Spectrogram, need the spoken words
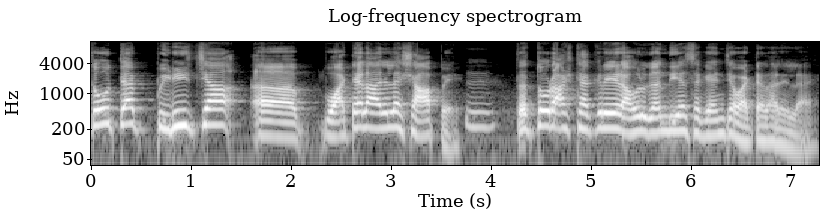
तो त्या पिढीच्या वाट्याला आलेला शाप आहे. तर तो राज ठाकरे राहुल गांधी या सगळ्यांच्या वाट्याला आलेला आहे.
